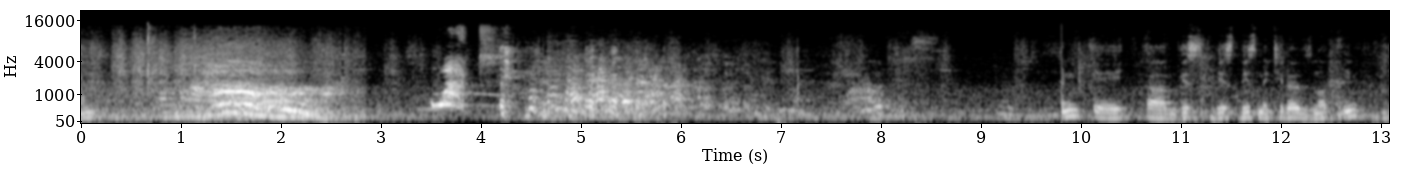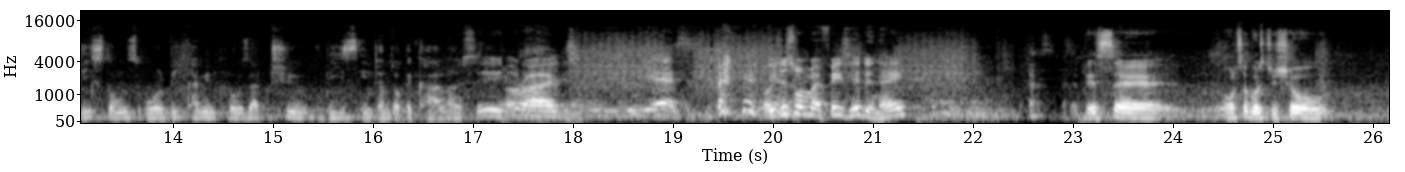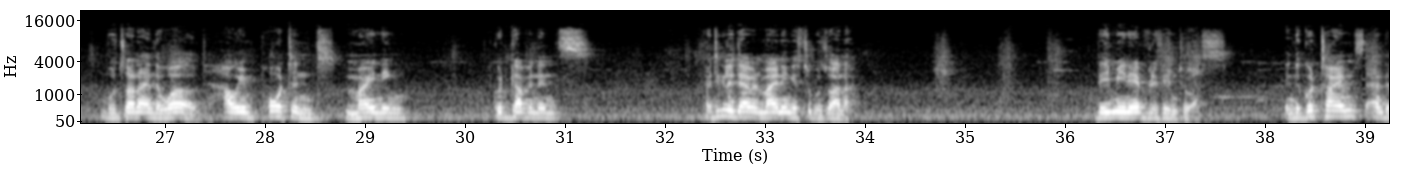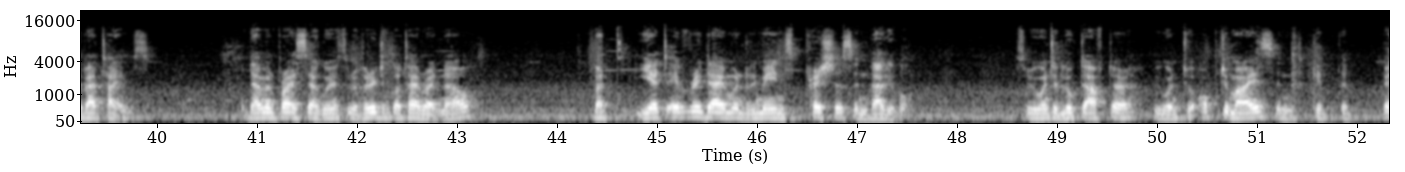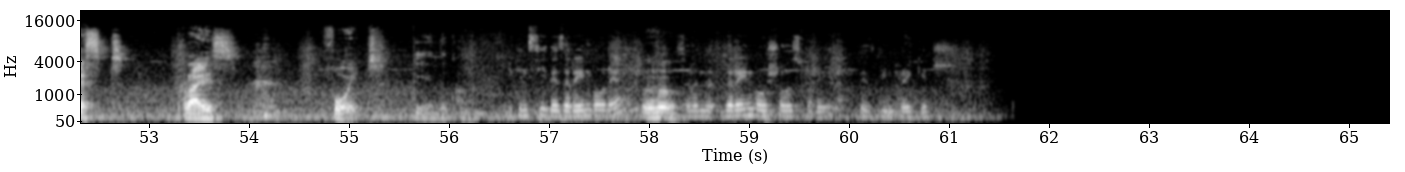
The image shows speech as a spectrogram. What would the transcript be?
end. When uh, um, this, this, this material is not in, these stones will be coming closer to these in terms of the color. I see. All right. Yes. Oh, you just want my face hidden, hey? This uh, also goes to show Botswana and the world how important mining, good governance, particularly diamond mining, is to Botswana. They mean everything to us, in the good times and the bad times. Diamond prices are going through a very difficult time right now, but yet every diamond remains precious and valuable. So we want to look after, we want to optimize and get the best price for it. Here in the corner. You can see there's a rainbow there. Mhm. So when the, the rainbow shows for the, there's been breakage.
